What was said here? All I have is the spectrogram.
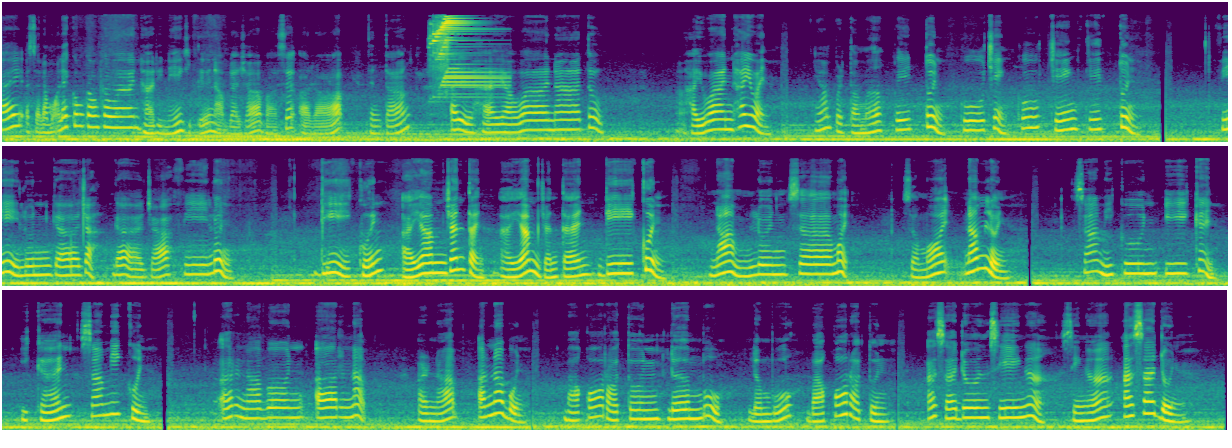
Hai, Assalamualaikum kawan-kawan. Hari ni kita nak belajar bahasa Arab tentang Al-Hayawanatu. Haiwan-haiwan. Yang pertama, kitun. Kucing. Kucing kitun. Filun gajah. Gajah filun. Dikun ayam jantan. Ayam jantan dikun. Namlun semut. Semut namlun. Samikun ikan. Ikan samikun. Arnabun arnab. Arnab arnabun. Baqaratun lembu. Lembu baqaratun. Asadun singa. Singa asadun.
